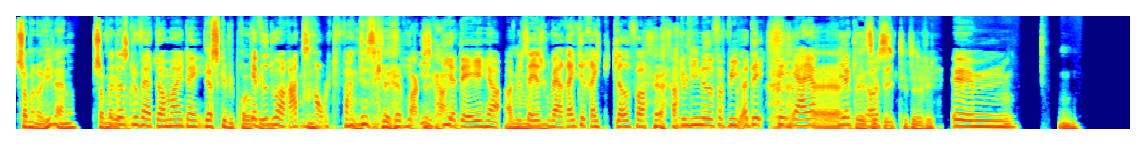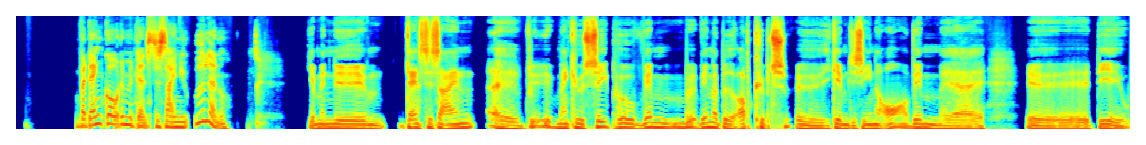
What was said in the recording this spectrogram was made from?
som er noget helt andet. Som så der skal du være dommer i dag? Der skal vi prøve Jeg ved, du har ret travlt, faktisk, det er faktisk i, de her dage her. Og du sagde, at jeg skulle være rigtig, rigtig glad for, at du lige nåede forbi. Og det, det er jeg ja, virkelig det er også. Fint, det er fint. Øhm, mm. Hvordan går det med dansk design i udlandet? Jamen, øh, dansk design, øh, man kan jo se på, hvem, hvem er blevet opkøbt øh, igennem de senere år, hvem er... Øh, det er jo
